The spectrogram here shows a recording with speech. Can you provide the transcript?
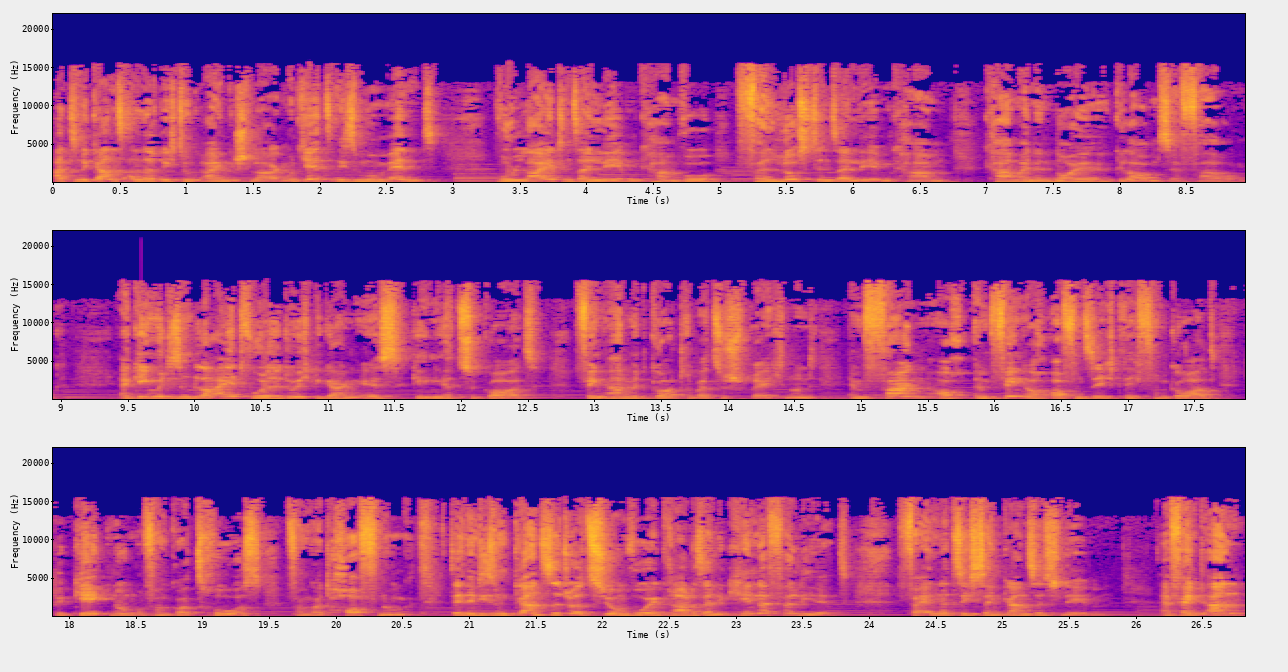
hatte eine ganz andere Richtung eingeschlagen. Und jetzt in diesem Moment, wo Leid in sein Leben kam, wo Verlust in sein Leben kam, kam eine neue Glaubenserfahrung. Er ging mit diesem Leid, wo er durchgegangen ist, ging er zu Gott fing an, mit Gott drüber zu sprechen und empfang auch, empfing auch offensichtlich von Gott Begegnung und von Gott Trost, von Gott Hoffnung. Denn in diesem ganzen Situation, wo er gerade seine Kinder verliert, verändert sich sein ganzes Leben. Er fängt an,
